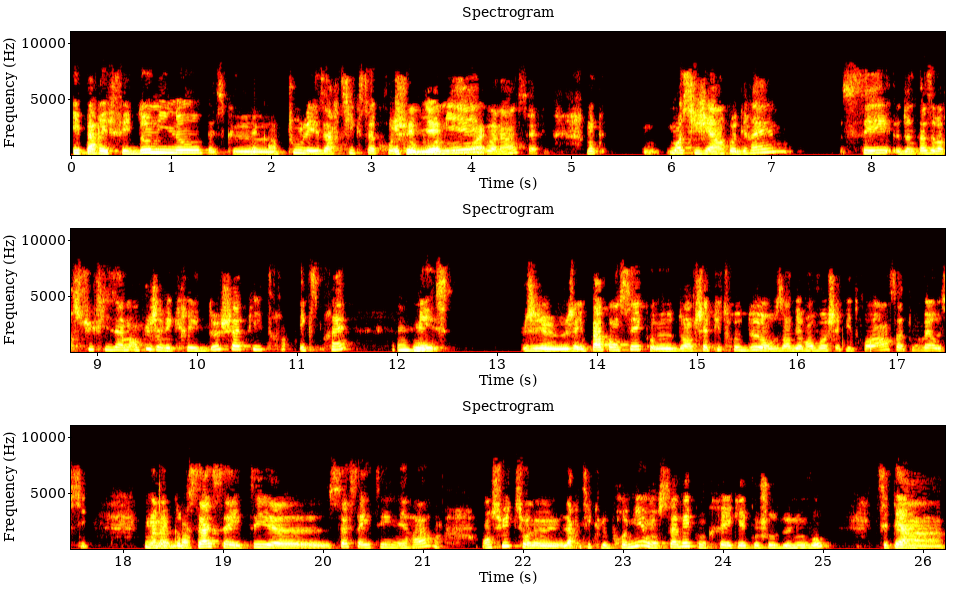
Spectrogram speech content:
Et par effet domino, parce que tous les articles s'accrochaient au premier, ouais. voilà. ça- Donc, moi, si j'ai un regret, c'est de ne pas avoir suffisamment. En plus, j'avais créé deux chapitres exprès Mhm. Mais je n'avais pas pensé que dans le chapitre 2, en faisant des renvois au chapitre 1, ça tombait aussi. Voilà. Donc ça, ça a été, euh, ça, ça a été une erreur. Ensuite, sur le- l'article premier, on savait qu'on créait quelque chose de nouveau. C'était un,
